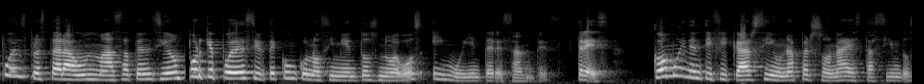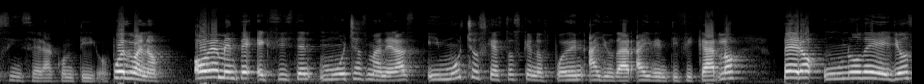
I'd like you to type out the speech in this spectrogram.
puedes prestar aún más atención porque puedes irte con conocimientos nuevos y muy interesantes. 3. ¿Cómo identificar si una persona está siendo sincera contigo? Pues bueno, obviamente existen muchas maneras y muchos gestos que nos pueden ayudar a identificarlo, pero uno de ellos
